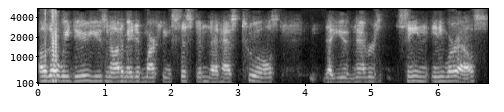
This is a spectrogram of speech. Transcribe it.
Although we do use an automated marketing system that has tools that you've never seen anywhere else.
